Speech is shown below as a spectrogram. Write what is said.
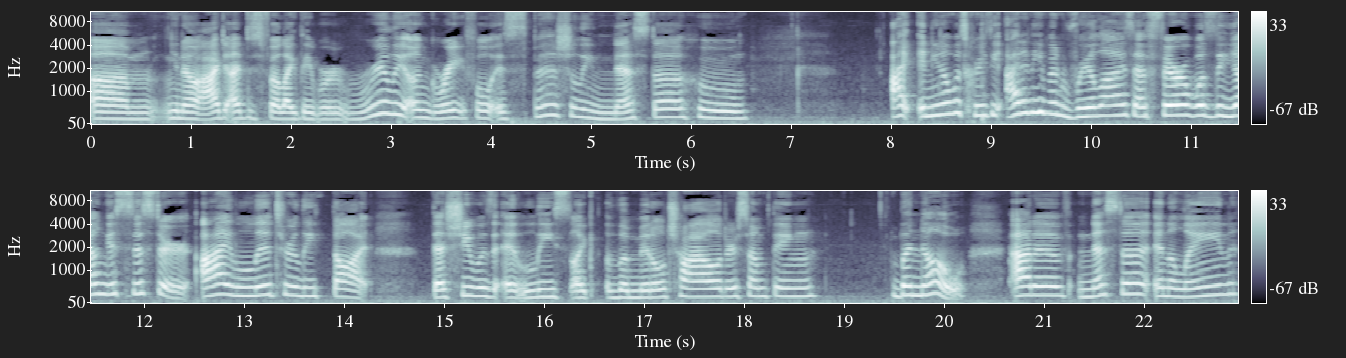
Um, you know, I, I just felt like they were really ungrateful, especially Nesta, who I and you know what's crazy? I didn't even realize that Feyre was the youngest sister. I literally thought that she was at least like the middle child or something. But no, out of Nesta and Elain,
